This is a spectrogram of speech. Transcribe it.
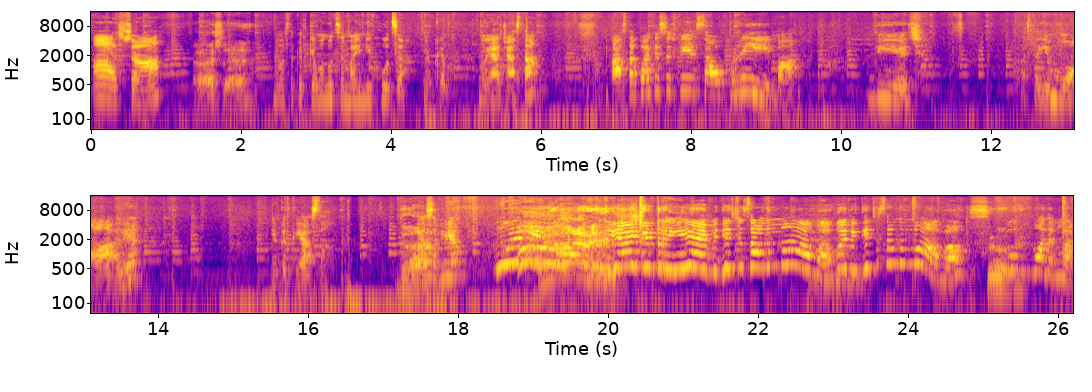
Așa. Așa. Nu, asta cred că e o mânuță mai micuță, eu cred. Nu e aceasta? Asta poate să fie sau prima. Deci, asta e moale. Eu cred că e asta. Ia Da? să vedem. Iară! Ia că trei! Vedeți ce înseamnă mama! Voi vedeți ce înseamnă mama! Super! Bună, mua!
